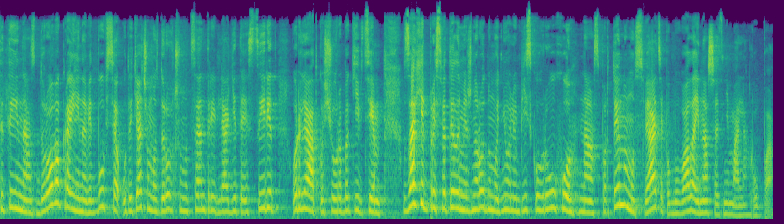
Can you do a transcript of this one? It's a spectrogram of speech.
дитина здорова країна відбувся у дитячому оздоровчому центрі для дітей-сиріт Орлятко, що у Рибаківці. Захід присвятили міжнародному дню олімпійського руху. На спортивному святі побувала і наша знімальна група.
